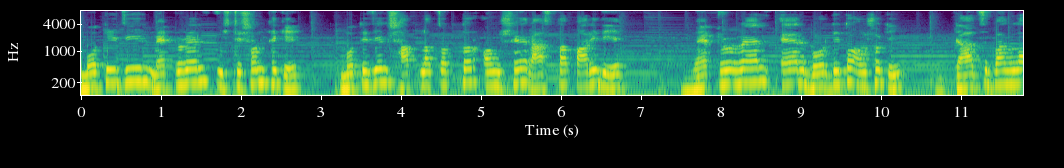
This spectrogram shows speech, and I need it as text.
মতিঝিল মেট্রো রেল স্টেশন থেকে মতিঝিল শাপলা চত্বর অংশে রাস্তা পাড়ি দিয়ে মেট্রো রেল এর বর্ধিত অংশটি Dutch Bangla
